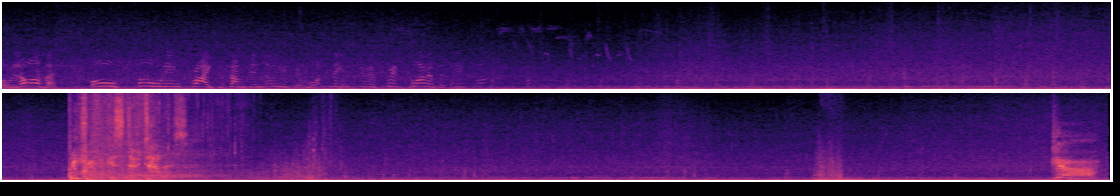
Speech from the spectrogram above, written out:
It's the lot of us, all falling prey to some delusion what seems to have gripped one of us is Brevicus Totalis. Gah!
